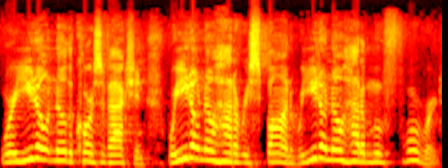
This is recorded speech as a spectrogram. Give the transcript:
where you don't know the course of action, where you don't know how to respond, where you don't know how to move forward,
